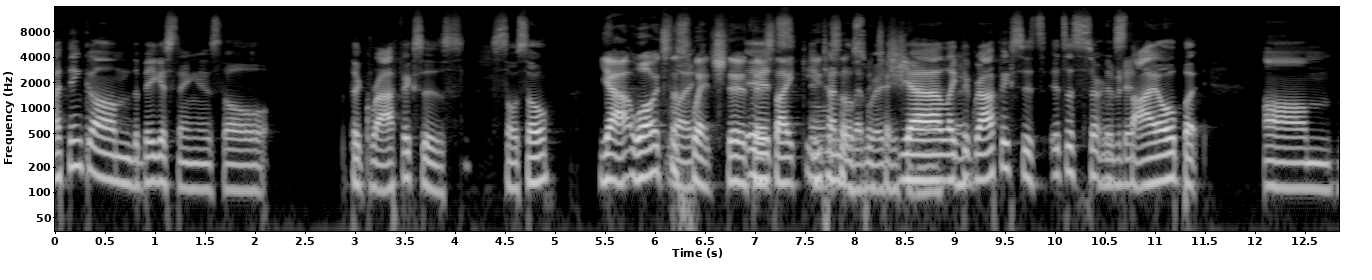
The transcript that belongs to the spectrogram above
I think um the biggest thing is though the graphics is so so. Yeah, well, it's the Like, Switch. There, there's It's like it's a Nintendo Switch. limitation, Yeah, right? like the graphics, it's it's a certain Limited. style, but um,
